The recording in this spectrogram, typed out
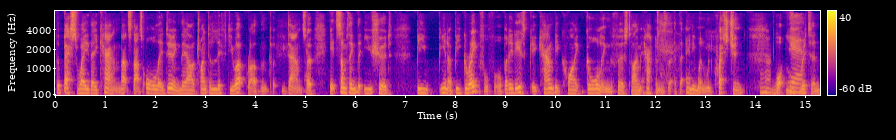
the best way they can. That's that's all they're doing. They are trying to lift you up rather than put you down. So it's something that you should be you know be grateful for but it is it can be quite galling the first time it happens that, that anyone would question mm-hmm. what you've yeah. written.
